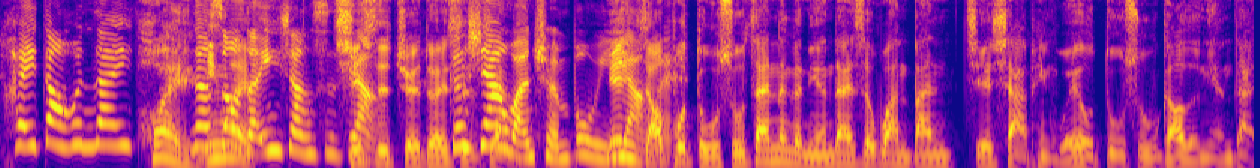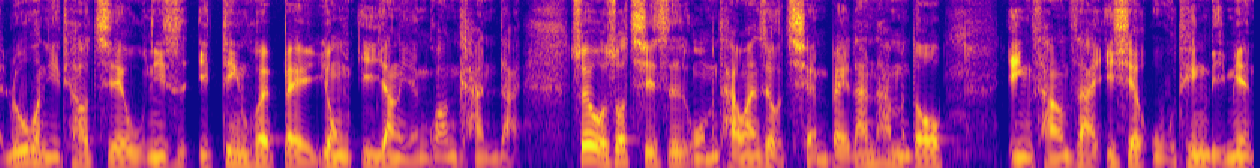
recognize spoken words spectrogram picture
黑道混在一起。会那时候的印象是这样，其实绝对是跟现在完全不一样。因为只要不读书，在那个年代是万般皆下品，唯有读书高的年代。如果你跳街舞，你是一定会被用异样眼光看待。所以我说，其实我们台湾是有前辈，但他们都隐藏在一些舞厅里面，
